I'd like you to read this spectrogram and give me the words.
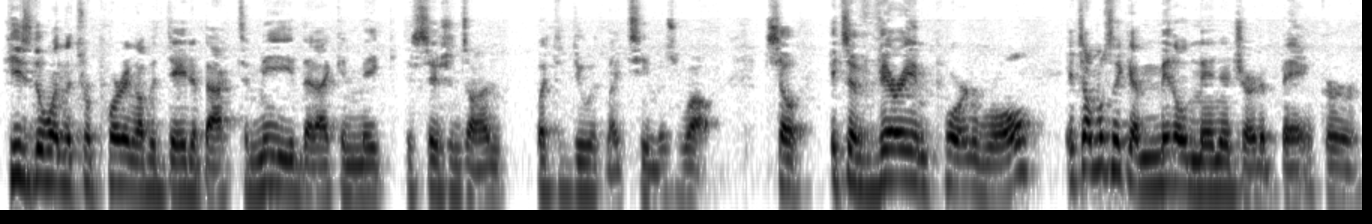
he's the one that's reporting all the data back to me that I can make decisions on what to do with my team as well. So it's a very important role. It's almost like a middle manager at a bank or,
